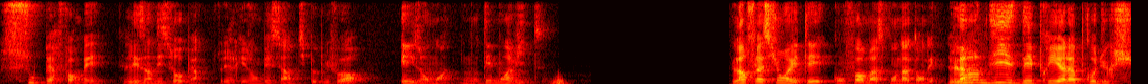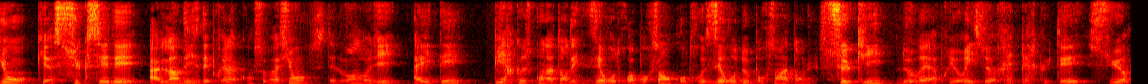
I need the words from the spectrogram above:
sous-performé les indices européens. C'est-à-dire qu'ils ont baissé un petit peu plus fort et ils ont monté moins vite. L'inflation a été conforme à ce qu'on attendait. L'indice des prix à la production qui a succédé à l'indice des prix à la consommation, c'était le vendredi, a été pire que ce qu'on attendait, 0,3% contre 0,2% attendu. Ce qui devrait a priori se répercuter sur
